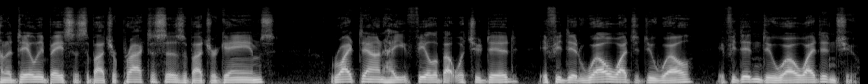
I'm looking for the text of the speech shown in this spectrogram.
on a daily basis about your practices, about your games. Write down how you feel about what you did. If you did well, why'd you do well? If you didn't do well, why didn't you?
